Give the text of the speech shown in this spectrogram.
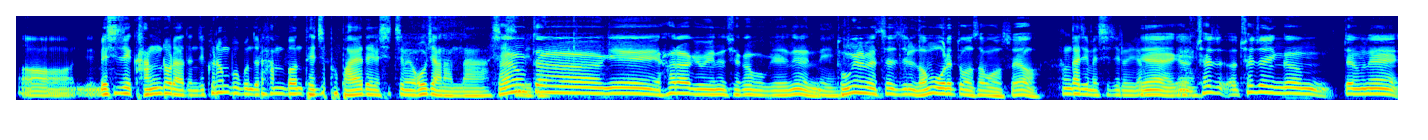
어 메시지의 강도라든지 그런 부분들을 한번 되짚어 봐야 될 시점에 오지 않았나 싶습니다. 자유한국당의 하락 요인은 제가 보기에는 네. 동일 메시지를 너무 오랫동안 써먹었어요. 한 가지 메시지를요. 예, 그 예. 최저, 최저임금 때문에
